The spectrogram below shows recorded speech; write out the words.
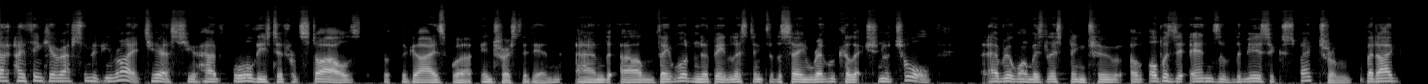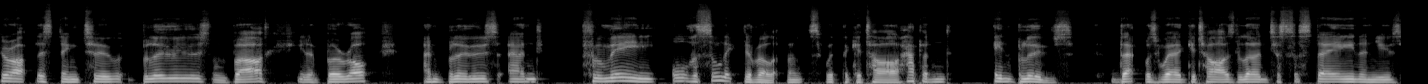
I, I think you're absolutely right. Yes, you had all these different styles that the guys were interested in, and um, they wouldn't have been listening to the same record collection at all. Everyone was listening to uh, opposite ends of the music spectrum. But I grew up listening to blues and Bach, you know, Baroque and blues. And for me, all the sonic developments with the guitar happened in blues. That was where guitars learned to sustain and use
